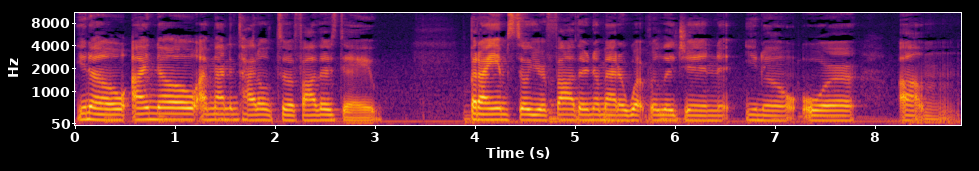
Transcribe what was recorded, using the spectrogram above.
You know, I know I'm not entitled to a Father's Day, but I am still your father no matter what religion, you know, or um,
